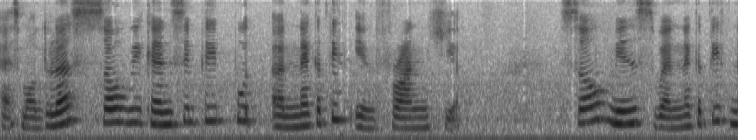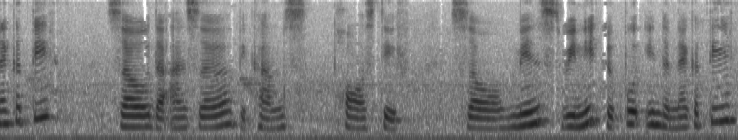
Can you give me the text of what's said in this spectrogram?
as modulus, so we can simply put a negative in front here. So means when negative negative, so the answer becomes positive. So means we need to put in the negative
